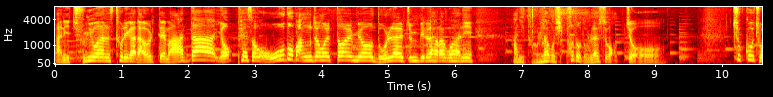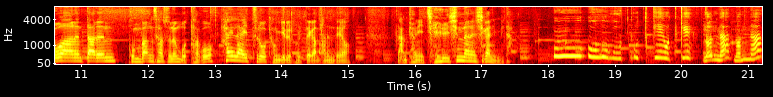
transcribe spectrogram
아니 중요한 스토리가 나올 때마다 옆에서 오도방정을 떨며 놀랄 준비를 하라고 하니 아니 놀라고 싶어도 놀랄 수가 없죠. 축구 좋아하는 딸은 본방 사수는 못하고 하이라이트로 경기를 볼 때가 많은데요. 남편이 제일 신나는 시간입니다. 오, 오, 어떻게 어떻게 넣나 넣나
